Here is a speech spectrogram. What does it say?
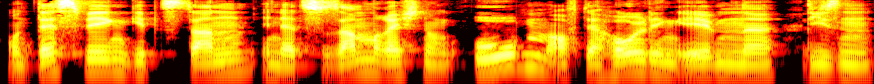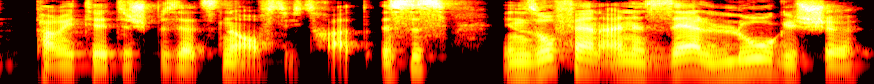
Und deswegen gibt's dann in der Zusammenrechnung oben auf der Holding-Ebene diesen paritätisch besetzten Aufsichtsrat. Es ist insofern eine sehr logische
